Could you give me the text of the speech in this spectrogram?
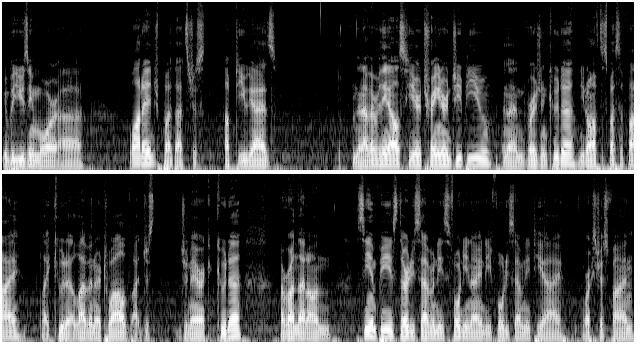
You'll be using more uh, wattage, but that's just up to you guys. And then I have everything else here, trainer GPU, and then version CUDA. You don't have to specify, like CUDA 11 or 12, I just generic CUDA. I run that on CMPs, 3070s, 4090, 4070 Ti works just fine.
